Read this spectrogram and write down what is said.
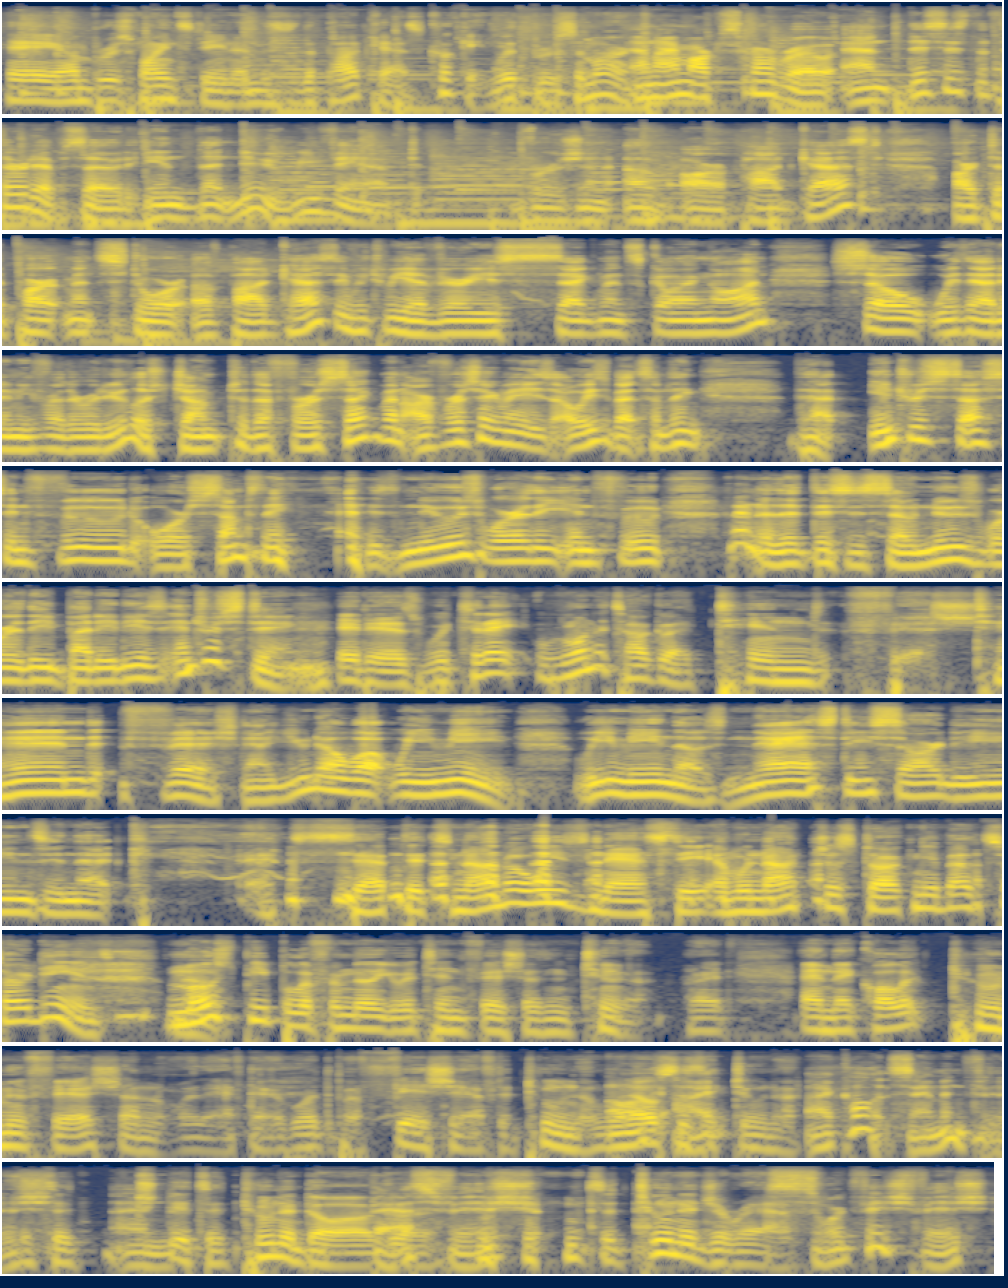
Hey, I'm Bruce Weinstein, and this is the podcast Cooking with Bruce and Mark. And I'm Mark Scarborough, and this is the third episode in the new revamped version of our podcast, our department store of podcasts, in which we have various segments going on. So, without any further ado, let's jump to the first segment. Our first segment is always about something that interests us in food or something that is newsworthy in food. I don't know that this is so newsworthy, but it is interesting. It is. We're today, we want to talk about tinned fish. Tinned fish. Now, you know what we mean. We mean those nasty sardines in that can Except it's not always nasty, and we're not just talking about sardines. Most people are familiar with tinned fish as in tuna, right? And they call it tuna fish. I don't know why they have to have word about fish after tuna. What oh, else is I, a tuna? I call it salmon fish. It's a it's a tuna dog. or- bass fish. it's a tuna giraffe. swordfish fish.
